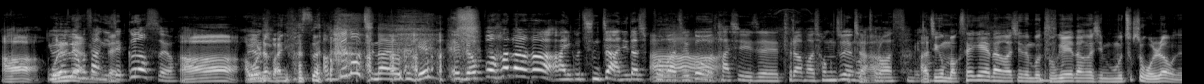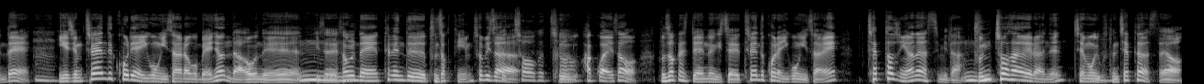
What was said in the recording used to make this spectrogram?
아, 요약 원래 영상 안 했는데? 이제 끊었어요. 아, 아, 원래 많이 봤어요. 아, 끊어지나요 그게? 몇 번 하다가 아 이거 진짜 아니다 싶어가지고 아. 다시 이제 드라마 정주행으로 자, 돌아왔습니다. 아, 지금 막 세 개 해당하시는 분, 두 개 해당하시는 분 쭉쭉 올라오는데 음. 이게 지금 트렌드 코리아 2024라고 매년 나오는 음. 이제 서울대 트렌드 분석팀 소비자 그쵸, 그쵸. 그 학과에서 분석했을 때는 이제 트렌드 코리아 2024의 챕터 중에 하나였습니다. 음. 분초 사회라는 제목이 붙은 챕터였어요.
